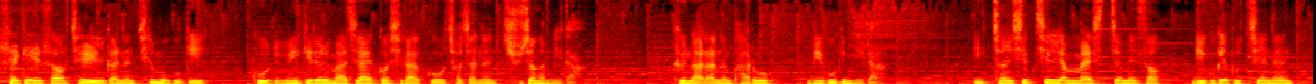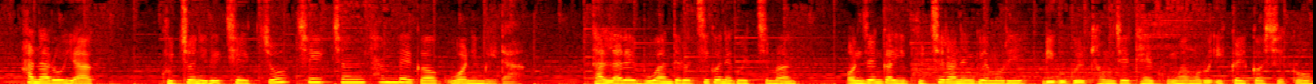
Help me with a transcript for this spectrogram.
세계에서 제일 가는 채무국이 곧 위기를 맞이할 것이라고 저자는 주장합니다. 그 나라는 바로 미국입니다. 2017년 말 시점에서 미국의 부채는 하나로 약 9,207조 7,300억 원입니다. 달러를 무한대로 찍어내고 있지만 언젠가 이 부채라는 괴물이 미국을 경제 대공황으로 이끌 것이고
